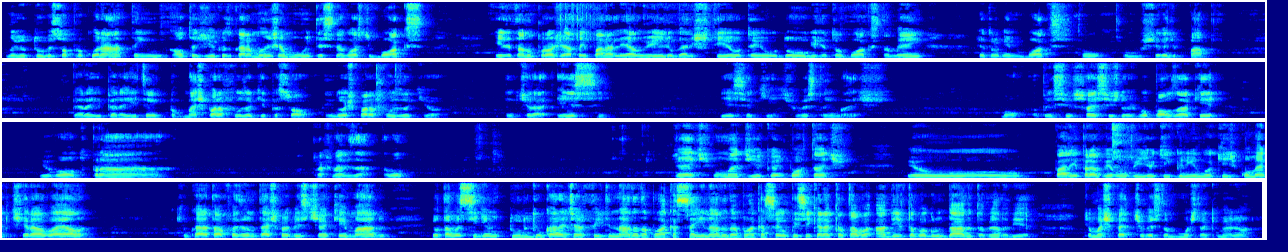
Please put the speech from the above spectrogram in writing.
no YouTube, é só procurar. Tem altas dicas, o cara manja muito esse negócio de box. Ele tá num projeto aí paralelo, ele, o Galisteu, tem o Doug, Retrobox também, Retro Game Box. Então, vamos, chega de papo. Peraí, peraí, tem mais parafusos aqui, pessoal. Tem dois parafusos aqui, ó. Tem que tirar esse e esse aqui. Deixa eu ver se tem mais. Bom, a princípio só esses dois. Vou pausar aqui e volto para para finalizar, tá bom? Gente, uma dica importante. Eu parei para ver um vídeo aqui gringo aqui de como é que tirava ela, que o cara tava fazendo teste para ver se tinha queimado. Eu tava seguindo tudo que o cara tinha feito e nada da placa sair, nada da placa sair. Eu pensei que era que eu tava, a dele tava grudada, tá vendo ali? Tem uma espécie, deixa eu ver se dá pra mostrar aqui melhor.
